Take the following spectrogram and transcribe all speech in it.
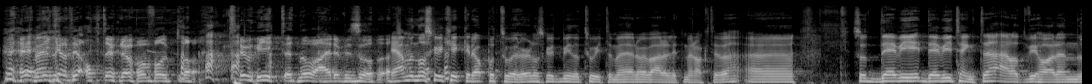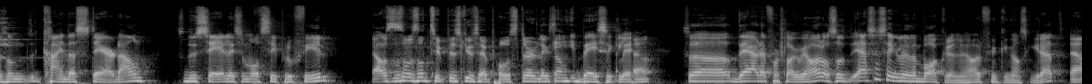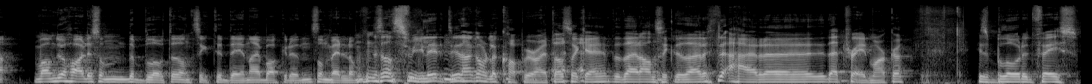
Jeg liker at jeg alltid prøver å få folk til å tweete noe hver episode. Ja, men nå skal vi kicke det opp på Twitter. Nå skal vi begynne å tweete mer og være litt mer aktive. Eh, så det vi, det vi tenkte, er at vi har en sånn kind of stare down. Så du ser liksom oss i profil. Ja, altså Som en sånn typisk UC-poster, liksom. Basically. Ja. Så det er det forslaget vi har. Og så jeg syns egentlig den bakgrunnen vi har, funker ganske greit. Ja. Hva om du har liksom the bloated ansiktet til Dana i bakgrunnen, sånn mellom Så han smiler. Du, han kommer til å copyrighte oss, ok? Det der ansiktet der, det er, uh, det er trademarka. His bloated face.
